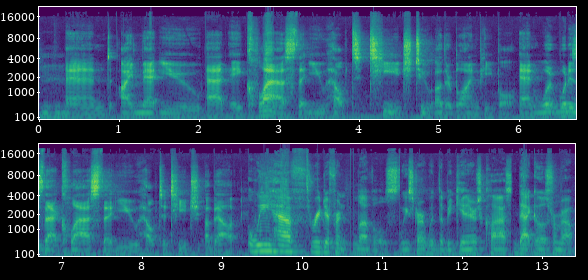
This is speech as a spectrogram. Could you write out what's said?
mm-hmm. and I met you at a class that you helped teach to other blind people. And what, what is that class that you helped to teach about? We have three different levels. We start with the beginner's class, that goes from about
